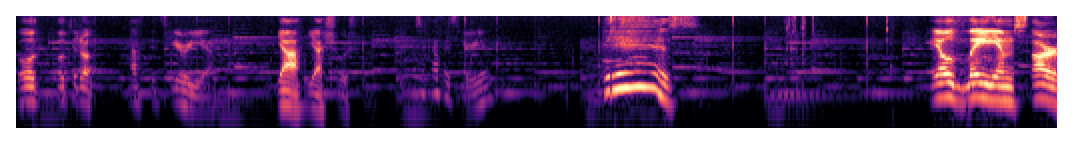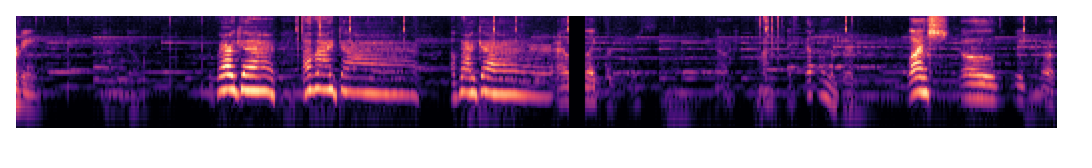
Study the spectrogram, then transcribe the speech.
go go to the cafeteria. Yeah, yeah, sure, sure. Is it cafeteria? It is. Hey, old lady, I'm starving. Burger! A burger! A burger! I like burgers. Huh, I step on the burger. Lunch! Oh, food truck.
